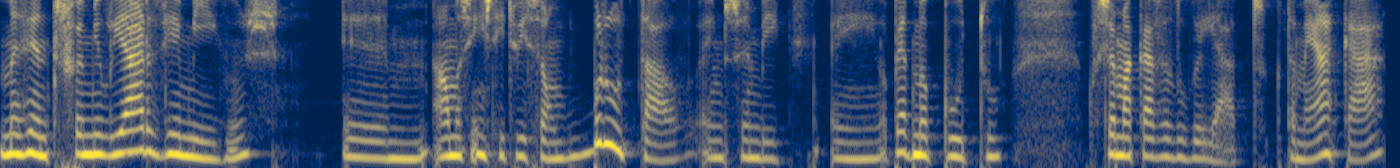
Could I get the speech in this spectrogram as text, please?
Mas entre familiares e amigos, hum, há uma instituição brutal em Moçambique, em, ao pé de Maputo, que se chama a Casa do Gaiato, que também há cá,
